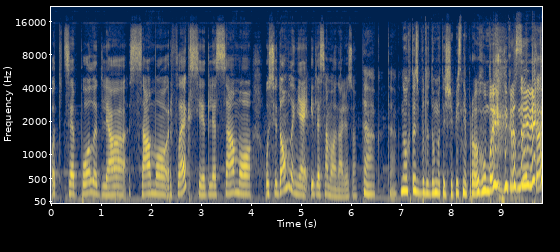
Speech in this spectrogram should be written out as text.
от це поле для саморефлексії, для самоусвідомлення і для самоаналізу. Так, так. Ну а хтось буде думати, що пісня про губи красиві. так.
